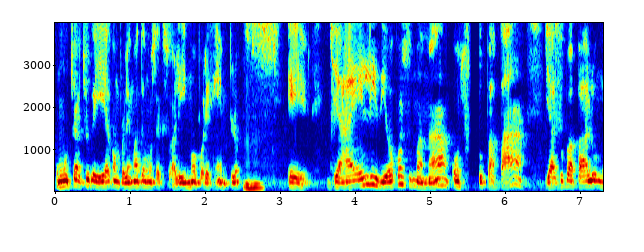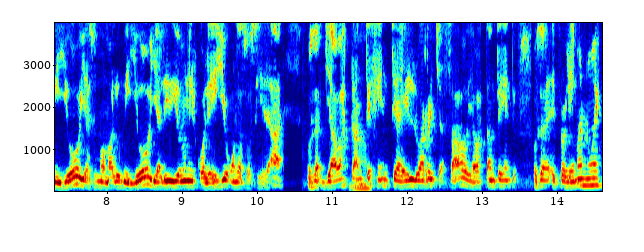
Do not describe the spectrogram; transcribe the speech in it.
Un muchacho que llega con problemas de homosexualismo, por ejemplo, eh, ya él lidió con su mamá, con su papá, ya su papá lo humilló, ya su mamá lo humilló, ya lidió en el colegio con la sociedad. O sea, ya bastante gente a él lo ha rechazado, ya bastante gente. O sea, el problema no es,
